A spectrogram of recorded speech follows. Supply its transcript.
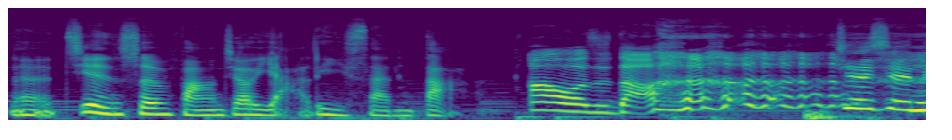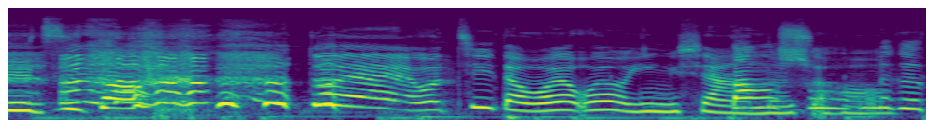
呃健身房叫亚历山大。哦，我知道，谢谢你知道。对，我记得我有我有印象，当初那个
